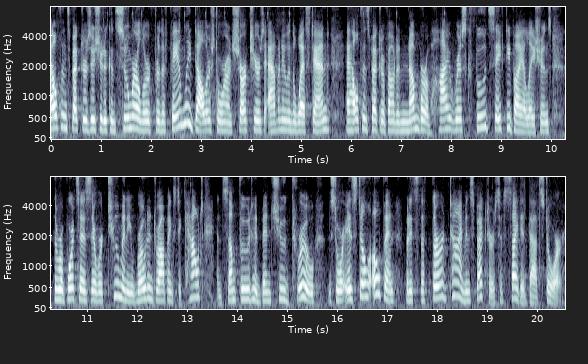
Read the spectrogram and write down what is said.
Health inspectors issued a consumer alert for the Family Dollar store on Chartiers Avenue in the West End. A health inspector found a number of high-risk food safety violations. The report says there were too many rodent droppings to count and some food had been chewed through. The store is still open, but it's the third time inspectors have cited that store.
